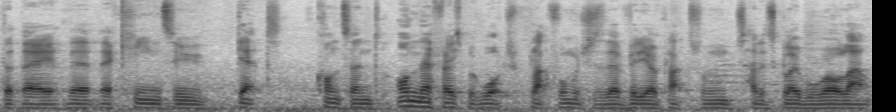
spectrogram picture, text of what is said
that they they're, they're keen to get content on their Facebook Watch platform, which is their video platform. It's had its global rollout.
